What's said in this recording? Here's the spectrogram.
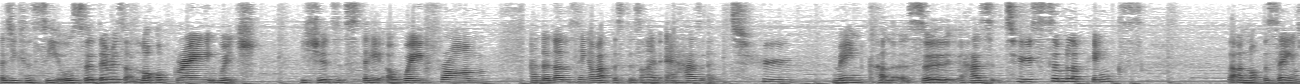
As you can see also, there is a lot of gray, which you should stay away from. And another thing about this design, it has two main colors. So it has two similar pinks that are not the same.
